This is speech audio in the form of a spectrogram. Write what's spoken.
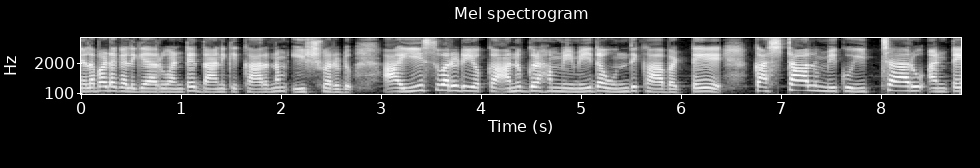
నిలబడగలిగారు అంటే దానికి కారణం ఈశ్వరుడు. ఆ ఈశ్వరుడి యొక్క అనుగ్రహం మీ మీద ఉంది కాబట్టే కష్టాలు మీకు ఇచ్చారు అంటే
